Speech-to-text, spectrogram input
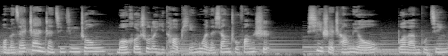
我们在战战兢兢中磨合出了一套平稳的相处方式，细水长流，波澜不惊。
